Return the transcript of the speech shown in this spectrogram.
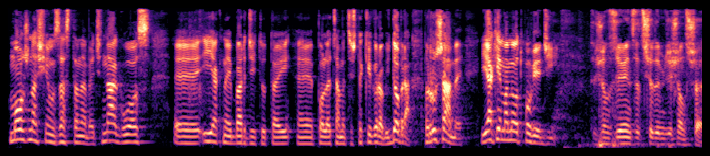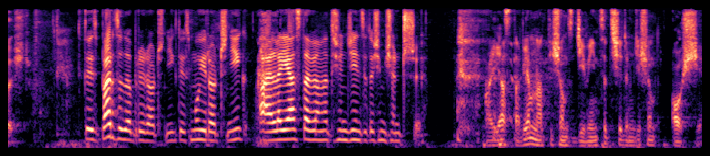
Można się zastanawiać na głos i jak najbardziej tutaj polecamy coś takiego robić. Dobra, ruszamy. Jakie mamy odpowiedzi? 1976. To jest bardzo dobry rocznik, to jest mój rocznik, ale ja stawiam na 1983. A ja stawiam na 1978.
